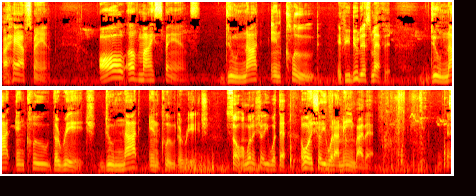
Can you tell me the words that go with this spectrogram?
a half span. All of my spans do not include, if you do this method, do not include the ridge. Do not include a ridge. So I'm going to show you what that, I want to show you what I mean by that. Okay.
